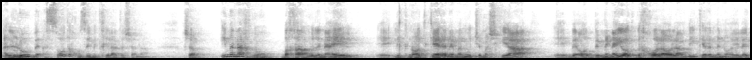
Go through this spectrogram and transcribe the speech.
עלו בעשרות אחוזים מתחילת השנה. עכשיו, אם אנחנו בחרנו לנהל, אה, לקנות קרן נאמנות שמשקיעה אה, בעוד, במניות בכל העולם והיא קרן מנוהלת,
